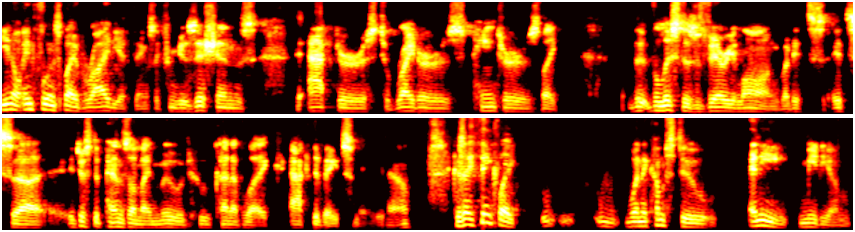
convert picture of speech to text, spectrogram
you know influenced by a variety of things, like from musicians to actors to writers, painters, like the, the list is very long, but it's it's uh, it just depends on my mood who kind of like activates me, you know. Because I think like when it comes to any medium,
